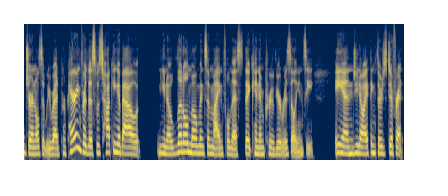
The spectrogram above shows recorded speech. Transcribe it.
journals that we read preparing for this was talking about, you know, little moments of mindfulness that can improve your resiliency. And, you know, I think there's different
